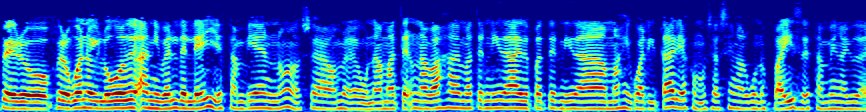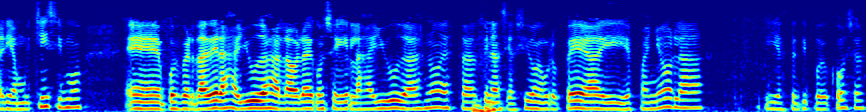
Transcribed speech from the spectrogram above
Pero pero bueno, y luego a nivel de leyes también, ¿no? O sea, hombre, una una baja de maternidad y de paternidad más igualitarias como se hace en algunos países también ayudaría muchísimo. Eh, pues verdaderas ayudas a la hora de conseguir las ayudas, ¿no? Esta financiación europea y española y este tipo de cosas.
